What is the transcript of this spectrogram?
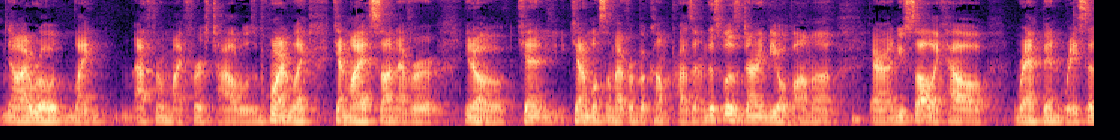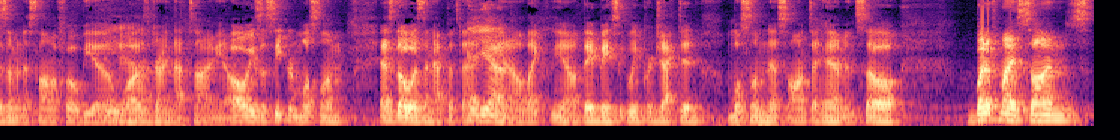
you know, I wrote like after my first child was born, like, can my son ever, you know, can can a Muslim ever become president? This was during the Obama era, and you saw like how rampant racism and Islamophobia Yeah. was during that time. You know, oh, he's a secret Muslim, as though it's an epithet. Yeah. You know, like you know, they basically projected Muslimness onto him, and so. But if my sons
